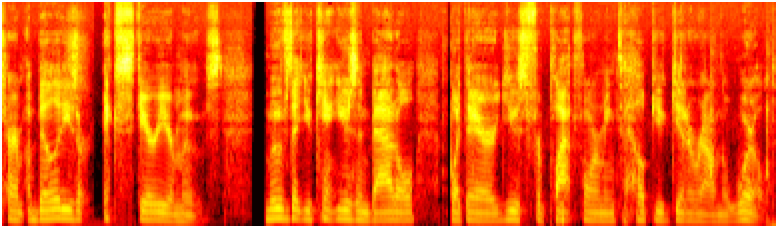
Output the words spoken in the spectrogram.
term abilities or exterior moves. Moves that you can't use in battle but they're used for platforming to help you get around the world.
